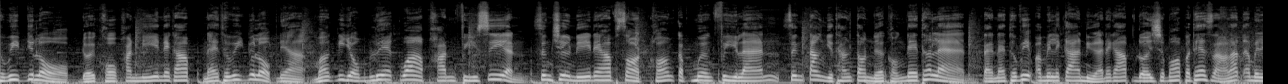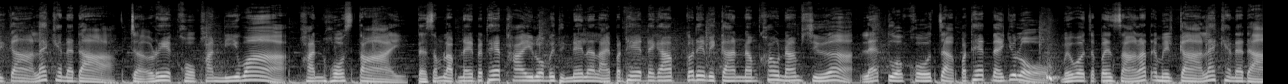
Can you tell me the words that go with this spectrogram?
ทวีปยุโรป โดยโคพันธุ์นี้นะครับ ในทวีปยุโรปเนี่ย มักนิยมเรียกว่าพันธุ์ฟีเซียน ซึ่งชื่อนี้นะครับสอดคล้องกับเมืองฟรีแลนด์ ซึ่งตั้งอยู่ทางตอนเหนือของเนเธอร์แลนด์ แต่ในทวีปอเมริกาเหนือนะครับ โดยเฉพาะประเทศสหรัฐอเมริกาและแคนาดา จะเรียกโคพันธุ์นี้ว่าพันธุ์โฮสไตแต่สำหรับในประเทศไทยรวมไปถึงในหลาย ๆ ประเทศนะครับ ก็ได้มีการนำเข้าน้ำเชื้อ และตัวโคจากประเทศในยุโรป ไม่ว่าจะเป็นสหรัฐอเมริกาและแคนาดา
